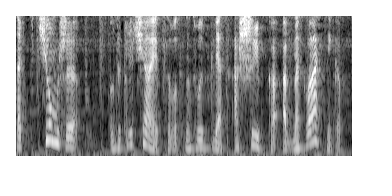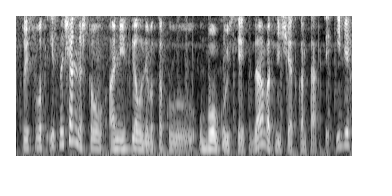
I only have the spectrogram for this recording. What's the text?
Так в чем же заключается, вот на твой взгляд, ошибка одноклассников? То есть вот изначально, что они сделали вот такую убогую сеть, да, в отличие от ВКонтакте? Или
